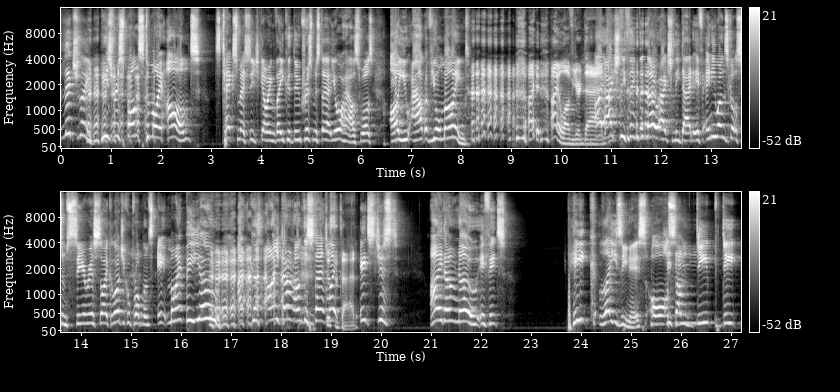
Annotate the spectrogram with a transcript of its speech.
Literally, his response to my aunt's text message going, they could do Christmas Day at your house was, Are you out of your mind? I, I love your dad. I actually think that, no, actually, Dad, if anyone's got some serious psychological problems, it might be you. Because I, don't understand. Just like, a tad. It's just, I don't know if it's peak laziness or some deep, deep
